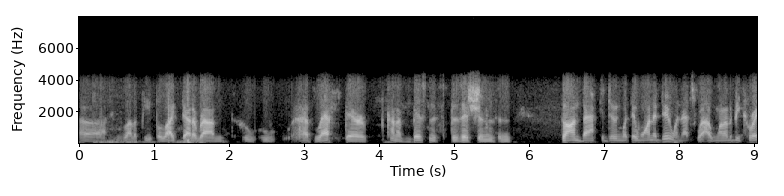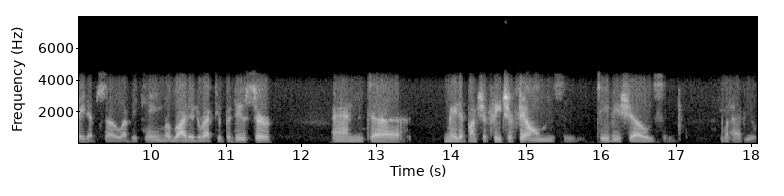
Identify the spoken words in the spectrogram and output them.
Uh, a lot of people like that around who, who have left their kind of business positions and gone back to doing what they want to do. And that's why I wanted to be creative. So I became a writer, director, producer, and uh, made a bunch of feature films and TV shows and what have you.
